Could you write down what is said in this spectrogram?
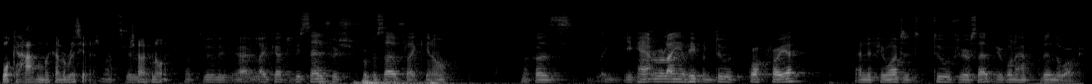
what could happen by kind of risking it. Absolutely. Absolutely. Yeah, like, got to be selfish for myself, like, you know, because like you can't rely on people to do work for you. And if you want to do it for yourself, you're going to have to put in the work.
